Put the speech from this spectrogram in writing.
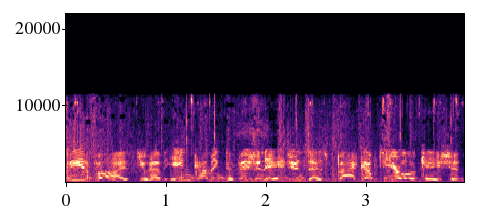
be advised you have incoming division agents as backup to your location.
